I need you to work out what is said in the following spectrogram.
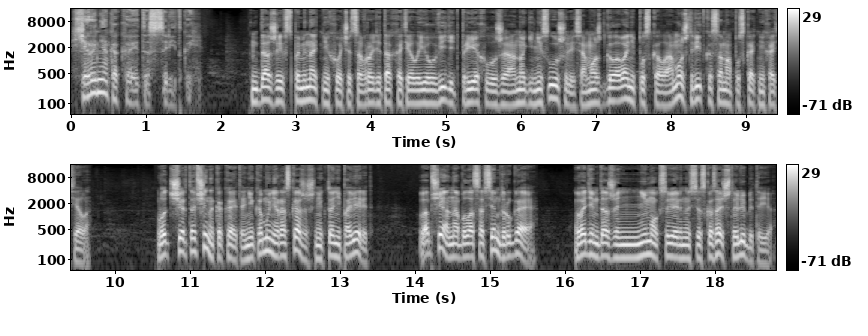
«Херня какая-то с Риткой». Даже и вспоминать не хочется, вроде так хотел ее увидеть, приехал уже, а ноги не слушались, а может голова не пускала, а может Ритка сама пускать не хотела. Вот чертовщина какая-то, никому не расскажешь, никто не поверит. Вообще, она была совсем другая. Вадим даже не мог с уверенностью сказать, что любит ее.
